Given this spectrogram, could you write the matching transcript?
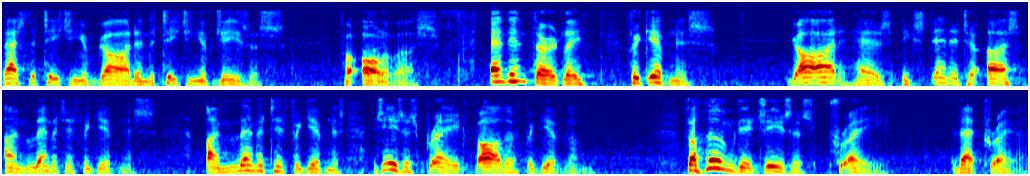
That's the teaching of God and the teaching of Jesus for all of us. And then, thirdly, forgiveness. God has extended to us unlimited forgiveness. Unlimited forgiveness. Jesus prayed, Father, forgive them. For whom did Jesus pray that prayer?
